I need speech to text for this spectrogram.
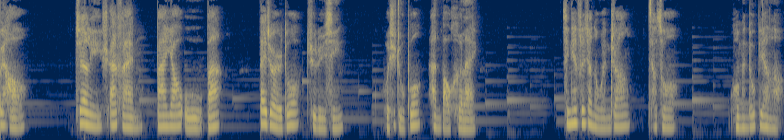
位好，这里是 FM 八幺五五八，带着耳朵去旅行，我是主播汉堡何来。今天分享的文章叫做《我们都变了》。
